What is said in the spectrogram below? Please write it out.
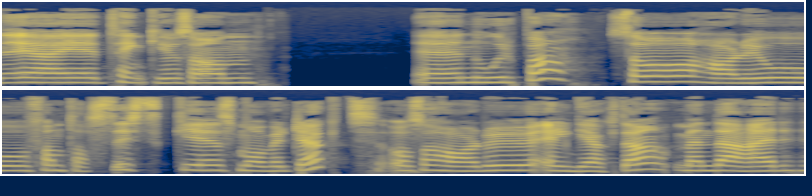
jeg tenker jo sånn Nordpå så har du jo fantastisk eh, småviltjakt, og så har du elgjakta, men det er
